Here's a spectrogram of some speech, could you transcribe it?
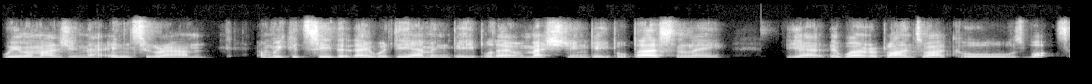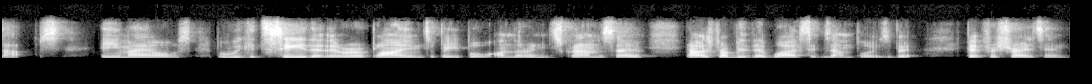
we were managing their Instagram and we could see that they were DMing people, they were messaging people personally. Yeah, they weren't replying to our calls, WhatsApps, emails, but we could see that they were replying to people on their Instagram. So that was probably the worst example. It was a bit bit frustrating.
